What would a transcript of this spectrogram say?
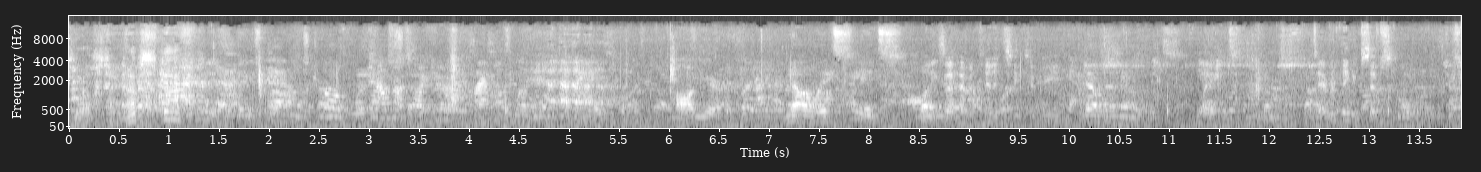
Still setting up stuff. all year. No, it's it's like Does that have a tendency to be no, no, no. It's like it's everything except school? Just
